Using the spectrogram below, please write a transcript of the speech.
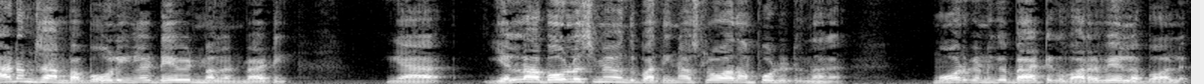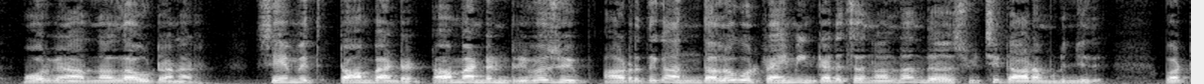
Adam Zampa பவுலிங்கில் டேவிட் மெல்லன் பேட்டிங் இங்கே எல்லா பவுலர்ஸுமே வந்து பார்த்திங்கன்னா ஸ்லோவாக தான் போட்டுட்டு இருந்தாங்க மோர்கனுக்கு பேட்டுக்கு வரவே இல்லை பால் மோர்கன் அதனால தான் அவுட் ஆனார். Same with Tom Banton Tom Banton reverse sweep ஆடுறதுக்கு அந்த அளவுக்கு ஒரு டைமிங் கிடைச்சதுனால தான் அந்த ஸ்விட்ச் ஆட முடிஞ்சுது. பட்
